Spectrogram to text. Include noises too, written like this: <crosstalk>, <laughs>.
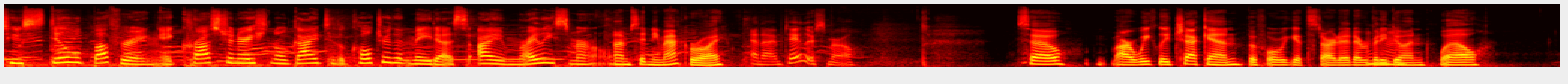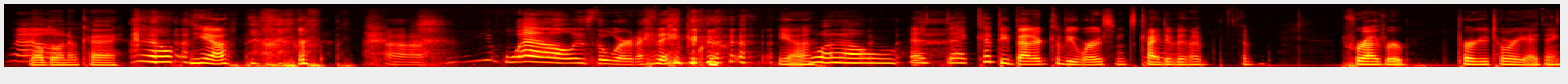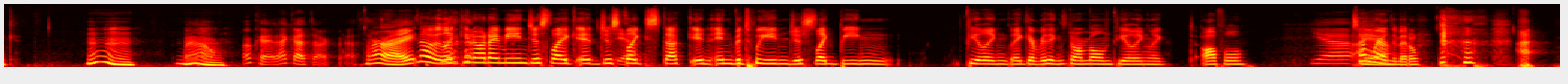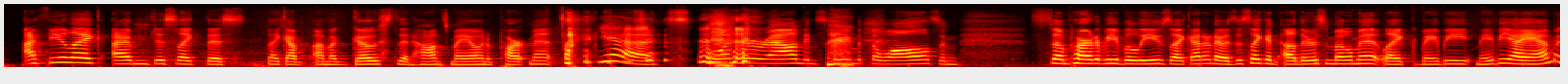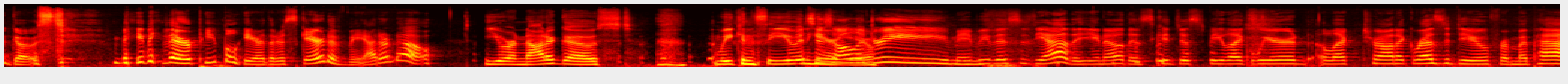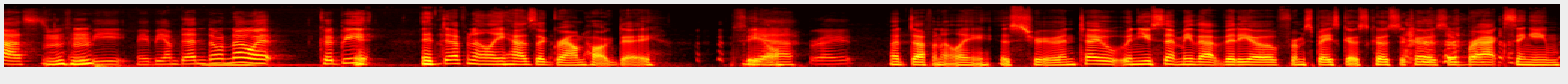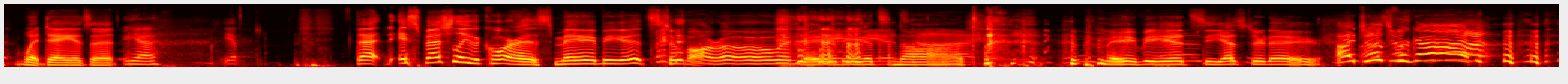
Hello, to Still Buffering, a cross generational guide to the culture that made us. I am Rileigh Smirl. I'm Sydnee McElroy. And I'm Teylor Smirl. So, our weekly check in before we get started. Everybody mm-hmm. doing well? Y'all doing okay? Well, yeah. <laughs> Uh, well is the word, I think. <laughs> Yeah. Well, It, that could be better, could be worse. It's kind of in a, a forever purgatory, I think. Hmm. Wow. Mm-hmm. Okay, that got dark fast. all right. No, like, you know what I mean? Just like it, just <laughs> Yeah. like stuck in, in between, just like being, feeling like everything's normal and feeling like awful. Yeah. Somewhere Yeah. in the middle. <laughs> I feel like I'm just like this, like I'm, I'm a ghost that haunts my own apartment. <laughs> Like, Yeah. just wander around and scream at the walls. And some part of me believes, like, I don't know, is this like an others moment? Like maybe, maybe I am a ghost. maybe there are people here that are scared of me. I don't know. You are not a ghost. we can see you <laughs> and This hear is all you. a dream. Maybe this is yeah, the, you know, this could just be like weird electronic residue from my past. Mm-hmm. Maybe maybe I'm dead and don't know it. Could be. It, it definitely has a Groundhog Day feel. Yeah. right. That definitely is true. And Tay, when you sent me that video from Space Ghost Coast to Coast of Brak <laughs> singing "What Day Is It?" Yeah. <laughs> Yep. That especially the chorus. Maybe it's <laughs> tomorrow, and maybe, Maybe it's, not. <laughs> <laughs> maybe it's yesterday. I just, forgot.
